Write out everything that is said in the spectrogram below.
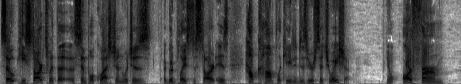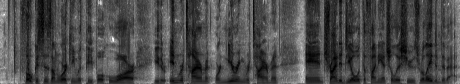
So he starts with a, a simple question, which is a good place to start: is how complicated is your situation? You know, our firm focuses on working with people who are either in retirement or nearing retirement and trying to deal with the financial issues related to that.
